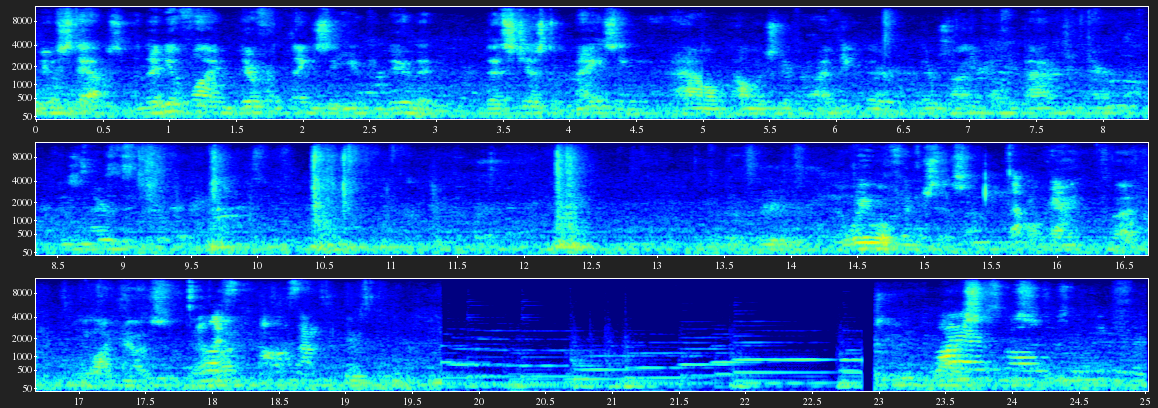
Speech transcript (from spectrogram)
new steps, and then you'll find different things that you can do that that's just amazing how how much different. I think there there's honeycomb patterns in there, isn't there? We will finish this up, Oh, okay? But you like how it's It done? looks awesome. Why are skulls particular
